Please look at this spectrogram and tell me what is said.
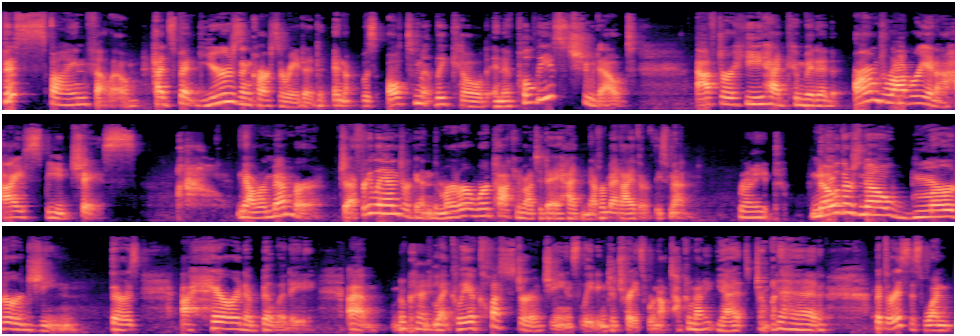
This fine fellow had spent years incarcerated and was ultimately killed in a police shootout after he had committed armed robbery in a high speed chase. Wow. Now remember, Jeffrey Landrigan, the murderer we're talking about today, had never met either of these men. Right. No, there's no murder gene. There's a heritability. Um, Okay. Likely a cluster of genes leading to traits. We're not talking about it yet, jumping ahead. But there is this one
